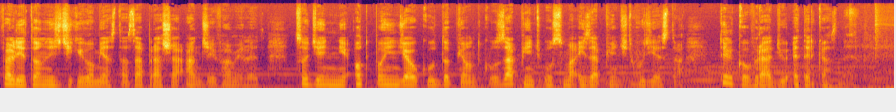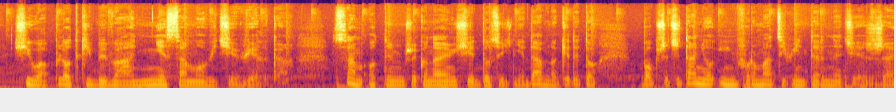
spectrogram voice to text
Felietony z Dzikiego Miasta zaprasza Andrzej Famielet codziennie od poniedziałku do piątku za 5.08 i za 5.20 tylko w radiu Ethercast.net. Siła plotki bywa niesamowicie wielka. Sam o tym przekonałem się dosyć niedawno, kiedy to po przeczytaniu informacji w internecie, że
